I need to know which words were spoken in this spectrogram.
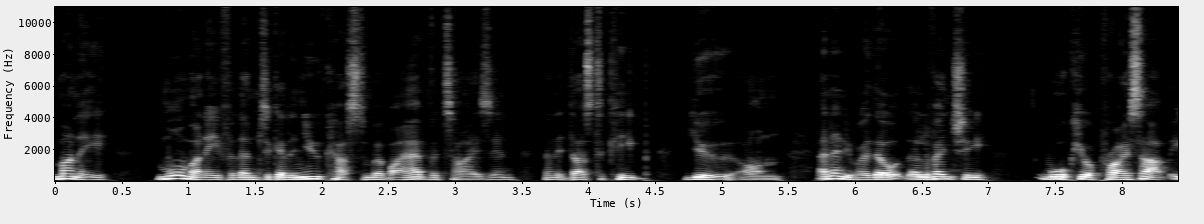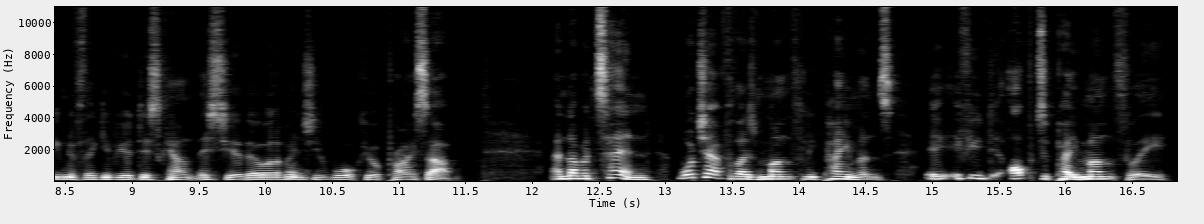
money more money for them to get a new customer by advertising than it does to keep you on. And anyway, they'll, they'll eventually walk your price up. Even if they give you a discount this year, they'll eventually walk your price up. And number 10, watch out for those monthly payments. If you opt to pay monthly,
